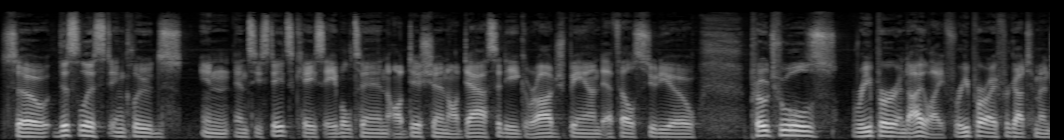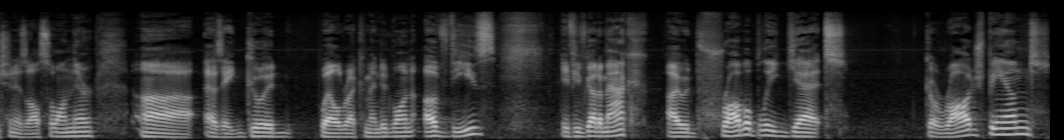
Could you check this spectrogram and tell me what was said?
So this list includes, in NC State's case, Ableton, Audition, Audacity, GarageBand, FL Studio, Pro Tools, Reaper, and iLife. Reaper, I forgot to mention, is also on there uh, as a good, well recommended one. Of these, if you've got a Mac, I would probably get GarageBand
